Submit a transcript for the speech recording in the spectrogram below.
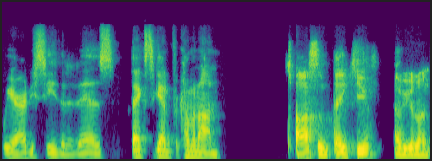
We already see that it is. Thanks again for coming on. Awesome. Thank you. Have a good one.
